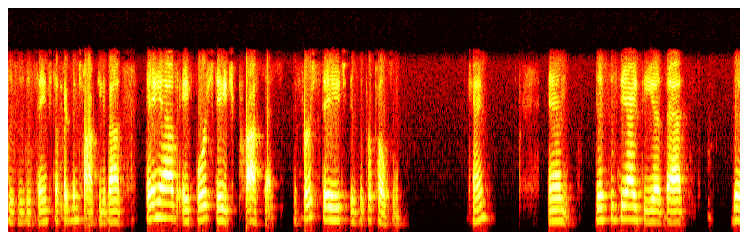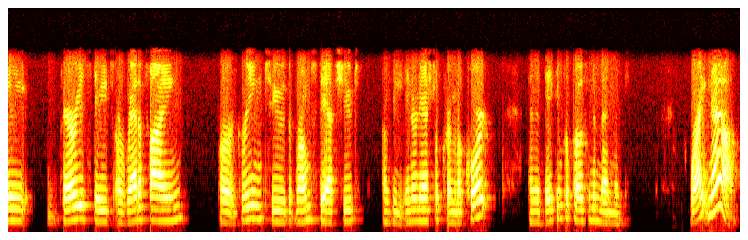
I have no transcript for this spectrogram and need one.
this is the same stuff I've been talking about. They have a four stage process. The first stage is the proposal. Okay? And this is the idea that they various states are ratifying or agreeing to the Rome Statute of the International Criminal Court and that they can propose an amendment. Right now,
